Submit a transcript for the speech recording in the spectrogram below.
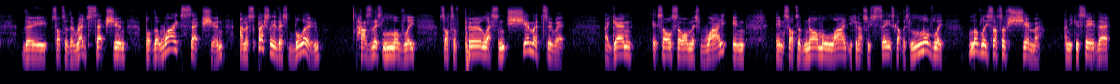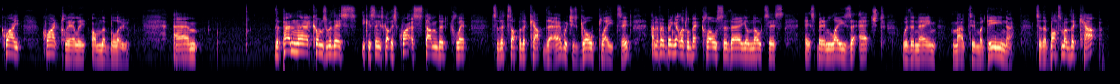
the sort of the red section, but the white section, and especially this blue, has this lovely sort of pearlescent shimmer to it. Again, it's also on this white in in sort of normal light. You can actually see it's got this lovely, lovely sort of shimmer, and you can see it there quite quite clearly on the blue. Um, the pen there comes with this, you can see it's got this quite a standard clip to the top of the cap there, which is gold plated. And if I bring it a little bit closer there, you'll notice it's been laser etched with the name Marte Modena. To the bottom of the cap,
